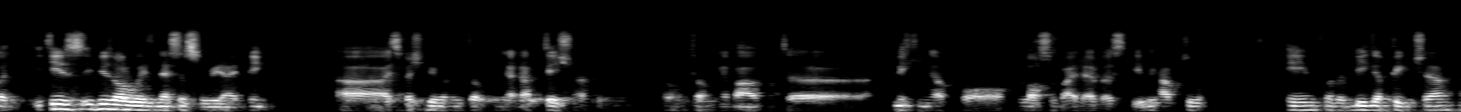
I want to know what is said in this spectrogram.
But it is it is always necessary, I think, especially when we're talking adaptation. Talking about making up for loss of biodiversity. We have to aim for the bigger picture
